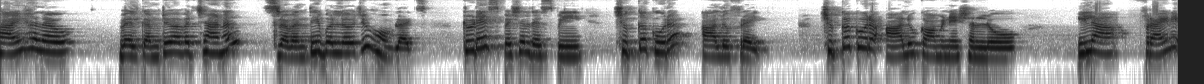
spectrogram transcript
Hi hello welcome to our channel Sravanthi Bolloju home blogs today special recipe చుక్క కూర ఆలు ఫ్రై చుక్క కూర ఆలు కాంబినేషన్లో ఇలా ఫ్రైని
